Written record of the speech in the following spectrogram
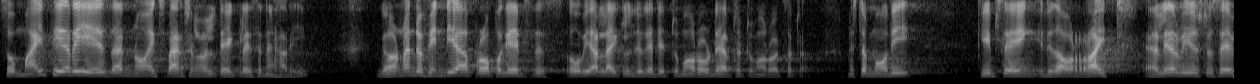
So my theory is that no expansion will take place in a hurry. Government of India propagates this. Oh, we are likely to get it tomorrow, day after tomorrow, etc. Mr. Modi keeps saying it is our right. Earlier we used to say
